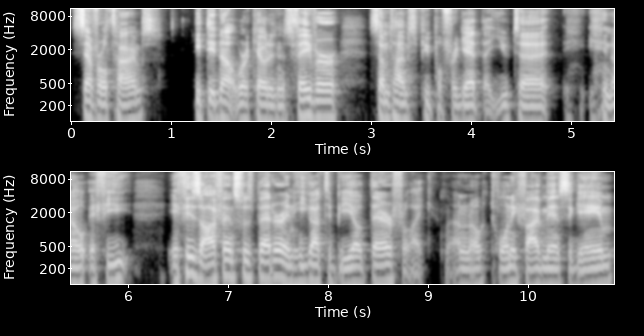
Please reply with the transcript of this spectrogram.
several times. It did not work out in his favor. Sometimes people forget that Yuta, you know, if he if his offense was better and he got to be out there for like, I don't know, 25 minutes a game,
